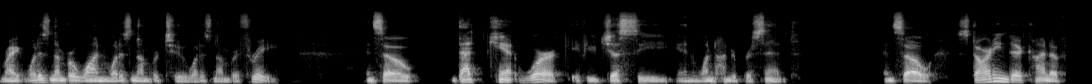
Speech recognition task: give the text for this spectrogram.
right? What is number one? What is number two? What is number three? And so that can't work if you just see in 100%. And so starting to kind of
